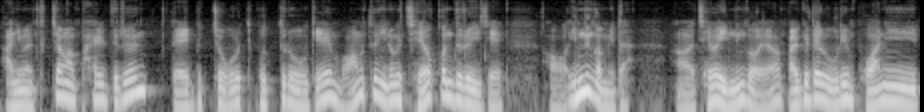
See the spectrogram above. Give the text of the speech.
아니면 특정한 파일들은 내부 쪽으로 못 들어오게 뭐 아무튼 이런 게 제어권들을 이제 어, 있는 겁니다. 어, 제어 있는 거예요. 말 그대로 우리는 보안이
